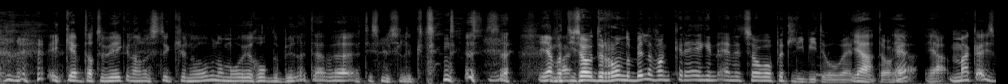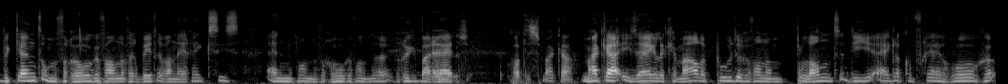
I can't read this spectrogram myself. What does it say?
ik heb dat weken al een stuk genomen om mooie ronde billen te hebben. Het is mislukt. dus, uh, ja, want die zou er ronde billen van krijgen en het zou op het libido werken, ja, toch? Ja, ja, maca is bekend om verhogen van, verbeteren van erecties en van verhogen van de vruchtbaarheid. En, wat is maca? Maca is eigenlijk gemalen poeder van een plant die eigenlijk op vrij hoge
